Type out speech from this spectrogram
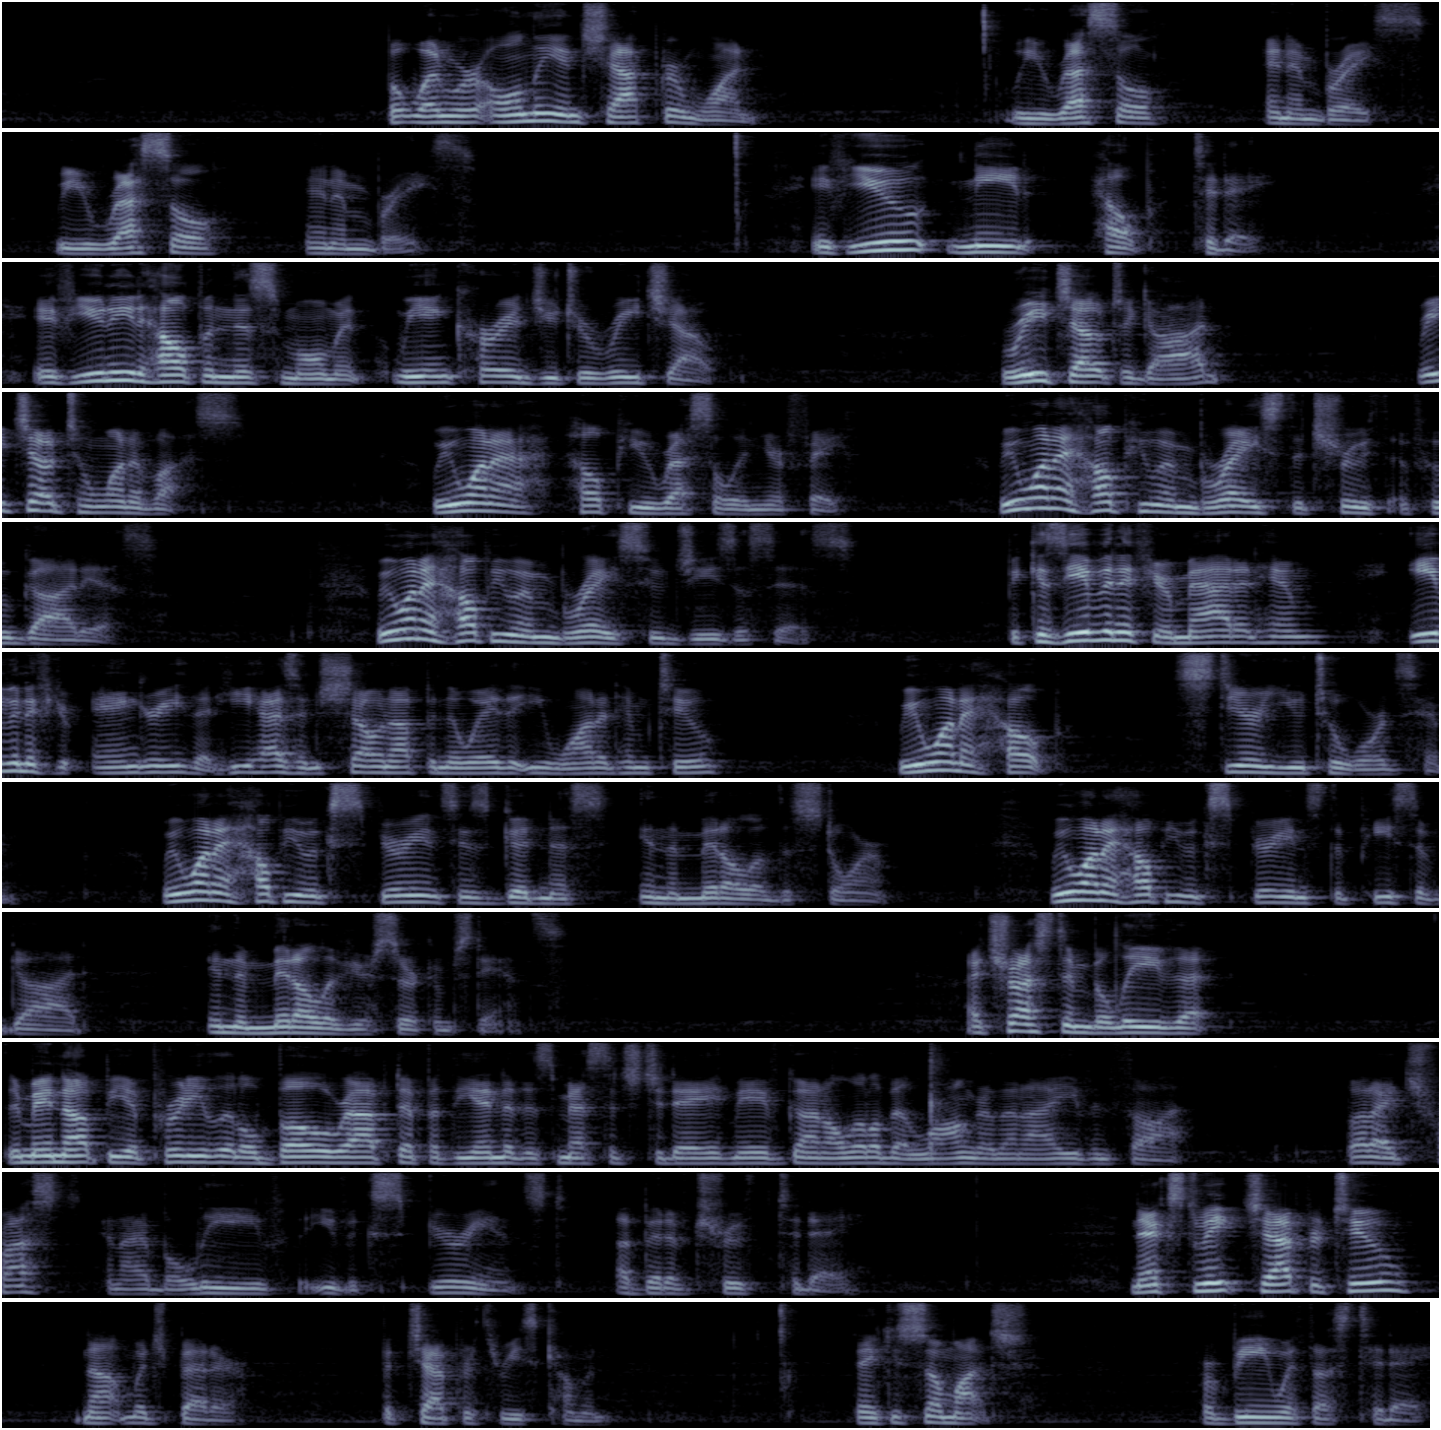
But when we're only in chapter one, we wrestle and embrace. We wrestle and embrace. If you need help today, if you need help in this moment, we encourage you to reach out. Reach out to God. Reach out to one of us. We want to help you wrestle in your faith. We want to help you embrace the truth of who God is. We want to help you embrace who Jesus is. Because even if you're mad at him, even if you're angry that he hasn't shown up in the way that you wanted him to, we want to help steer you towards him. We want to help you experience his goodness in the middle of the storm. We want to help you experience the peace of God in the middle of your circumstance. I trust and believe that there may not be a pretty little bow wrapped up at the end of this message today. It may have gone a little bit longer than I even thought. But I trust and I believe that you've experienced a bit of truth today. Next week, chapter 2, not much better, but chapter 3 is coming. Thank you so much for being with us today.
